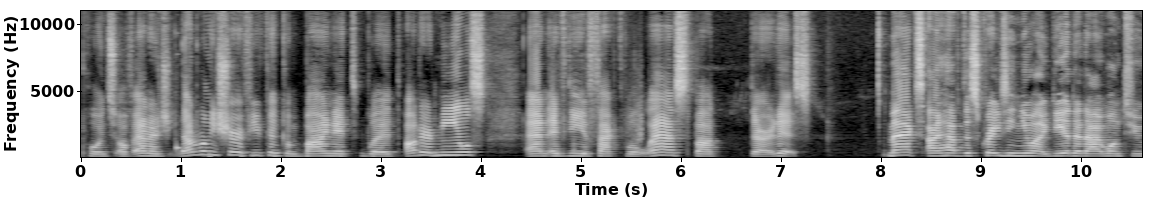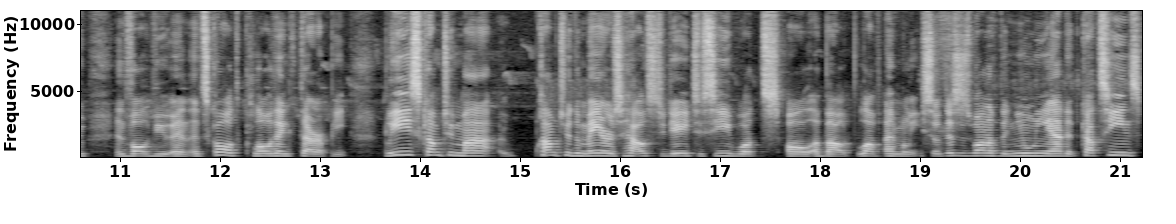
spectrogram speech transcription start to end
points of energy. Not really sure if you can combine it with other meals and if the effect will last, but there it is. Max, I have this crazy new idea that I want to involve you in. It's called clothing therapy. Please come to my come to the mayor's house today to see what's all about. Love Emily. So this is one of the newly added cutscenes.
